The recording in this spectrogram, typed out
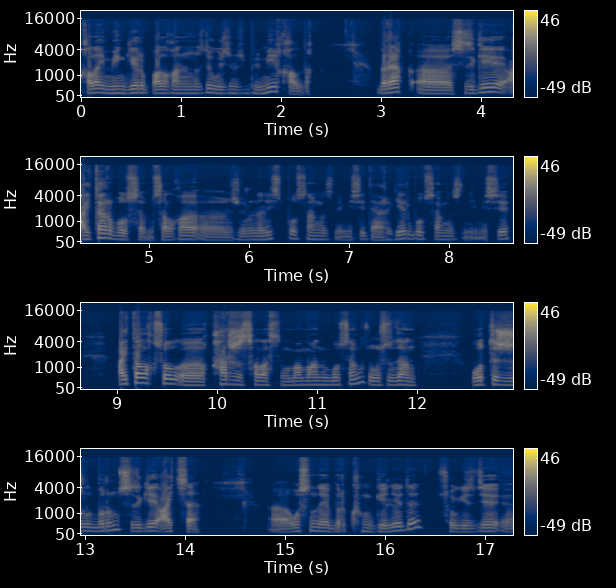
қалай меңгеріп алғанымызды өзіміз білмей қалдық. Бірақ ә, сізге айтар болса мысалға ә, журналист болсаңыз немесе дәрігер болсаңыз немесе айталық сол ә, қаржы саласының маманы болсаңыз осыдан 30 жыл бұрын сізге айтса ә, осындай бір күн келеді. Сол кезде ә,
